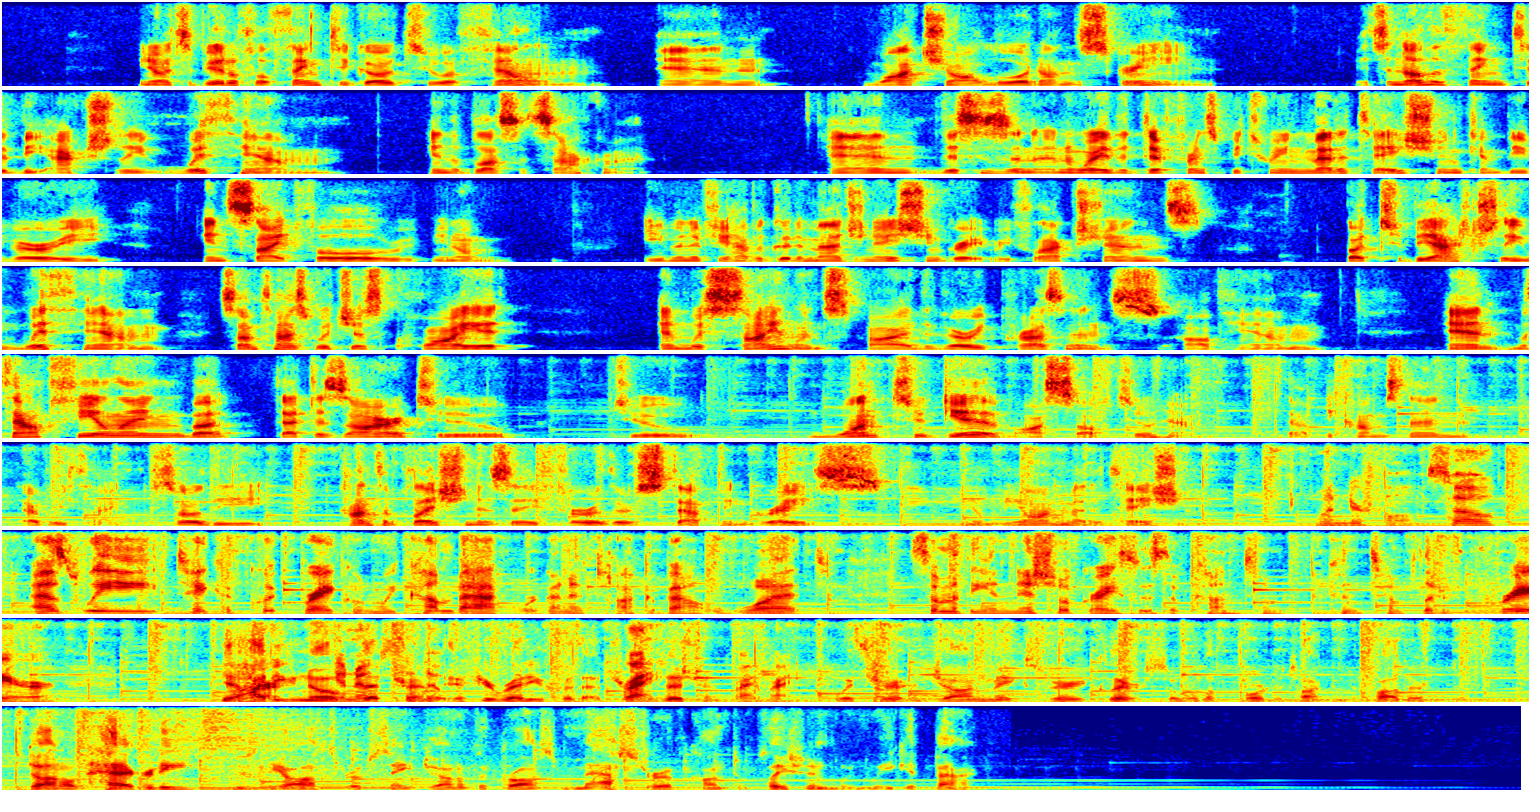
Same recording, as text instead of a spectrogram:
you know, it's a beautiful thing to go to a film and watch our Lord on the screen. It's another thing to be actually with him in the Blessed Sacrament. And this is, in, in a way, the difference between meditation can be very insightful, you know, even if you have a good imagination, great reflections. But to be actually with him, sometimes we're just quiet and we're silenced by the very presence of him and without feeling but that desire to to want to give ourselves to him that becomes then everything so the contemplation is a further step in grace, you know, beyond meditation. Wonderful. So, as we take a quick break, when we come back, we're going to talk about what some of the initial graces of contem- contemplative prayer. Yeah, are, how do you know, you know if, that, so that if you're ready for that transition? Right, right. right. Which so. John makes very clear. So we'll look forward to talking to Father Donald Haggerty, who's the author of St. John of the Cross, Master of Contemplation, when we get back.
